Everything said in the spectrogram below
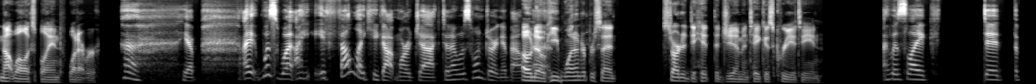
not well explained. Whatever. yep. I it was what I it felt like he got more jacked and I was wondering about Oh no, he 100% started to hit the gym and take his creatine. I was like did the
